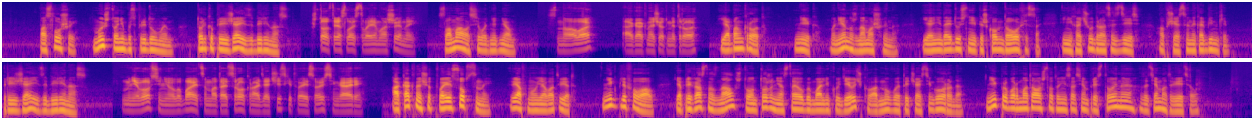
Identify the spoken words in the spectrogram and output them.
Послушай, мы что-нибудь придумаем, только приезжай и забери нас. Что тряслось с твоей машиной? Сломалась сегодня днем. Снова? А как насчет метро? Я банкрот, «Ник, мне нужна машина. Я не дойду с ней пешком до офиса и не хочу драться здесь, в общественной кабинке. Приезжай и забери нас». Мне вовсе не улыбается мотать срок ради очистки твоей совести, Гарри. «А как насчет твоей собственной?» – рявкнул я в ответ. Ник блефовал. Я прекрасно знал, что он тоже не оставил бы маленькую девочку одну в этой части города. Ник пробормотал что-то не совсем пристойное, затем ответил.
